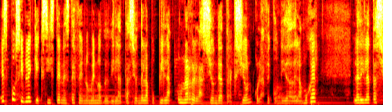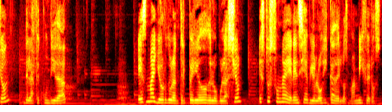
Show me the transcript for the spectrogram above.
Es posible que exista en este fenómeno de dilatación de la pupila una relación de atracción con la fecundidad de la mujer. La dilatación de la fecundidad es mayor durante el periodo de la ovulación. Esto es una herencia biológica de los mamíferos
